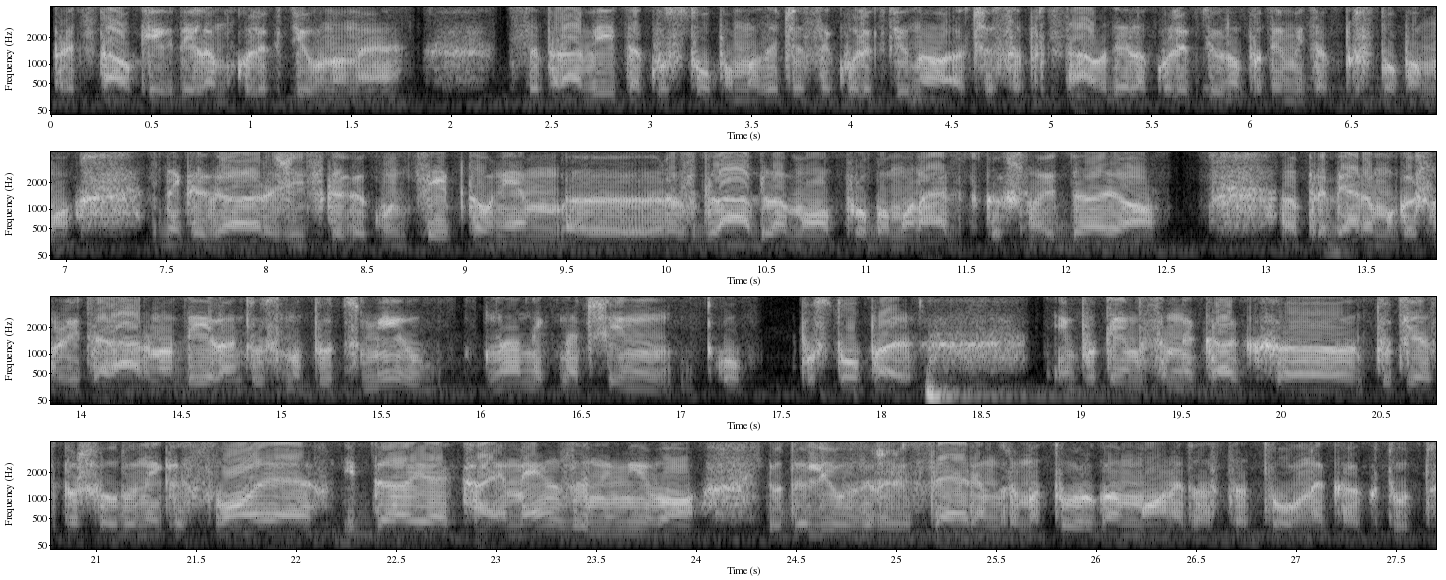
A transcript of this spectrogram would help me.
predstav, ki jih delam kolektivno. Ne. Se pravi, tako stopamo, zdaj, če se, če se predstava dela kolektivno, potem mi tako pristopamo z nekega režijskega koncepta, v njem eh, razglabljamo, probamo najti kakšno idejo, eh, preberemo kakšno literarno delo in tu smo tudi mi na nek način tako. Postopali. In potem sem nekako uh, tudi jaz prišel do neke svoje ideje, kaj je meni zanimivo, jo delil z režiserjem, dramaturgom, one da sta to nekako tudi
